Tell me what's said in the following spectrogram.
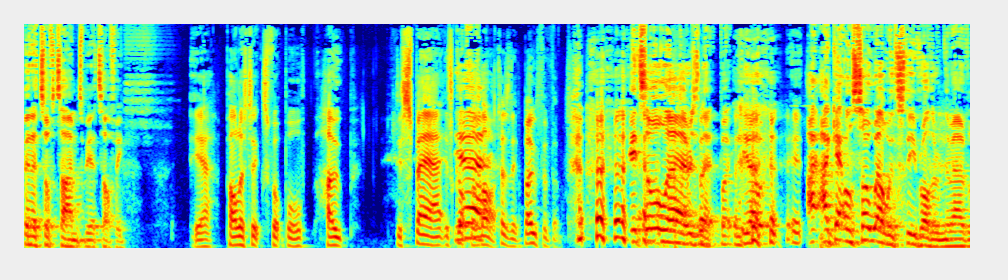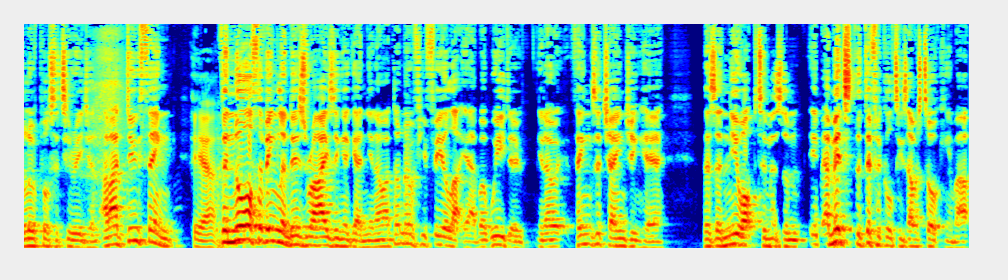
been a tough time to be a toffee. Yeah, politics, football, hope, despair. It's got yeah. the lot, hasn't it? Both of them. it's all there, isn't but, it? But you know, I, I, get on so well with Steve Rotheram, the mayor of the Liverpool City region, and I do think yeah. the north of England is rising again. You know, I don't know if you feel that yet, but we do. You know, things are changing here. There's a new optimism amidst the difficulties I was talking about.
